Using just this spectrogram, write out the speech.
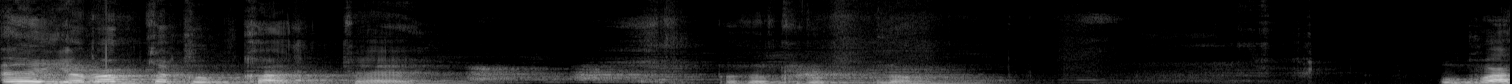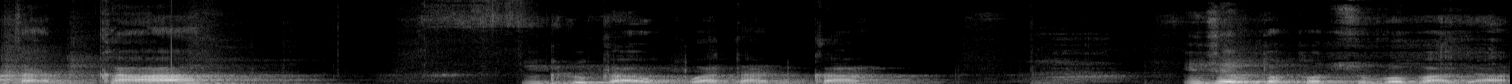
Ej, ja mam taką kartę. To trudno. Układanka. I druga układanka. Idziemy do podsumowania.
